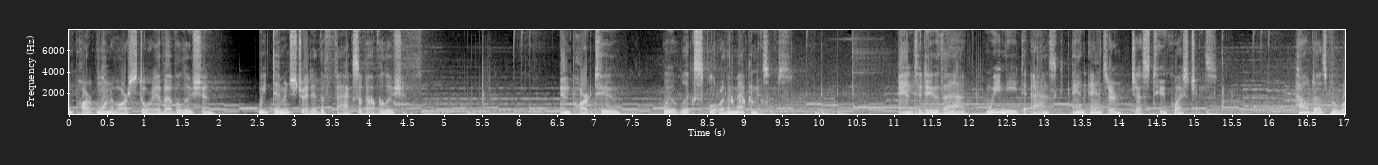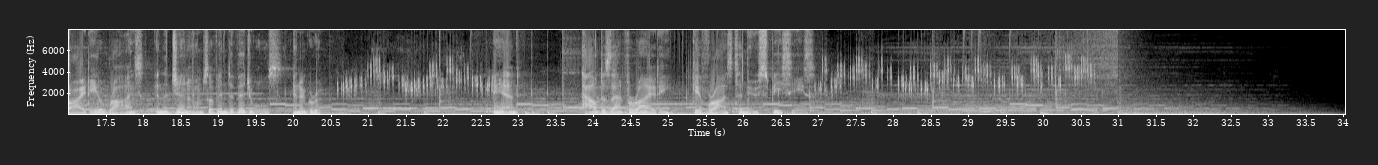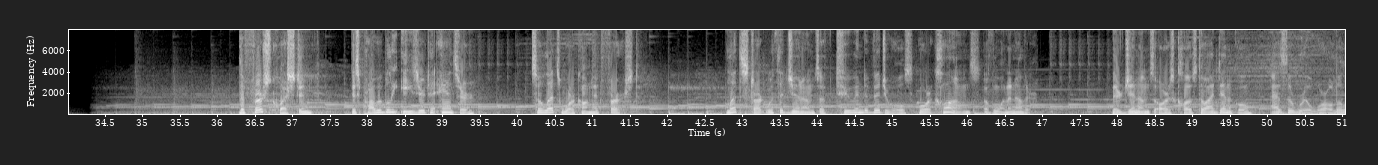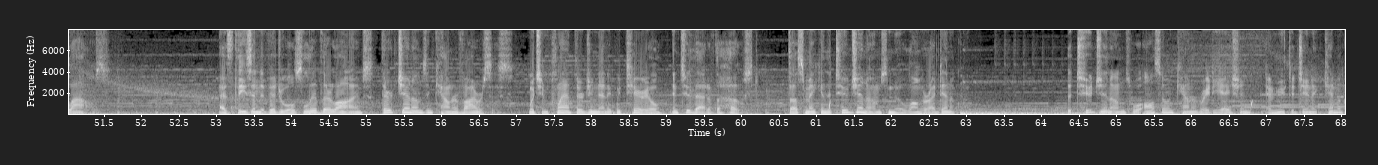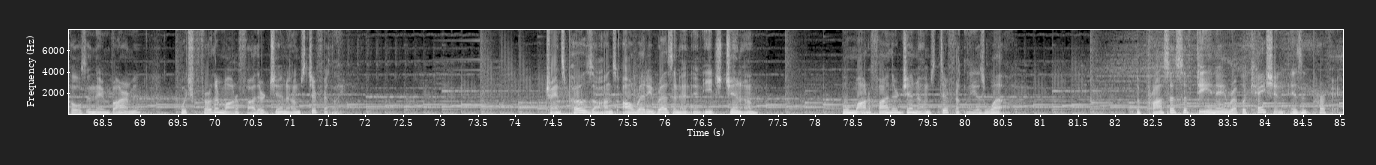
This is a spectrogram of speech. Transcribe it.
In part one of our story of evolution, we demonstrated the facts of evolution. In part two, we will explore the mechanisms. And to do that, we need to ask and answer just two questions. How does variety arise in the genomes of individuals in a group? And how does that variety give rise to new species? The first question is probably easier to answer, so let's work on it first. Let's start with the genomes of two individuals who are clones of one another. Their genomes are as close to identical as the real world allows. As these individuals live their lives, their genomes encounter viruses, which implant their genetic material into that of the host, thus making the two genomes no longer identical. The two genomes will also encounter radiation and mutagenic chemicals in the environment, which further modify their genomes differently. Transposons already resident in each genome will modify their genomes differently as well. The process of DNA replication isn't perfect,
